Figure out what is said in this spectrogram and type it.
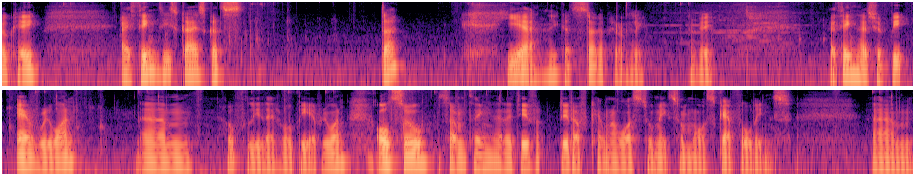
Okay. I think these guys got stuck. Yeah, they got stuck apparently. Okay. I think that should be everyone. Um, hopefully that will be everyone. Also, something that I did did off camera was to make some more scaffoldings. Um,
